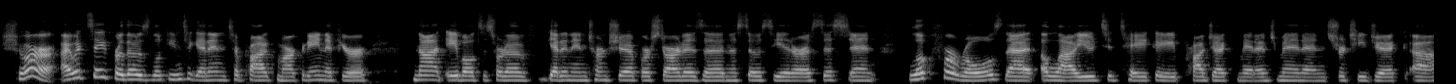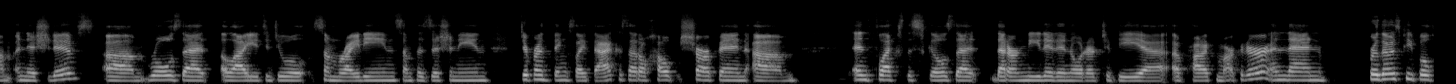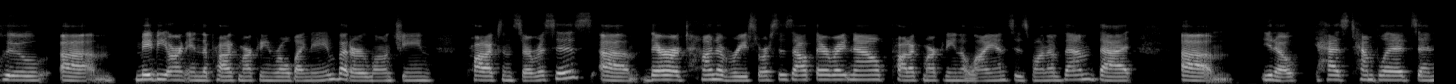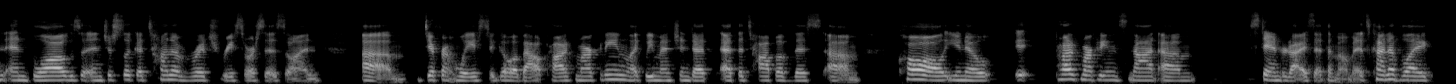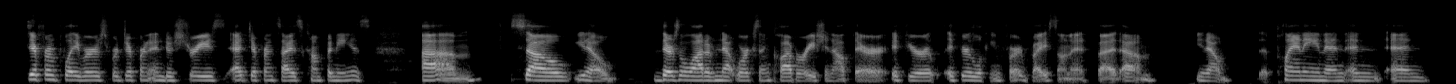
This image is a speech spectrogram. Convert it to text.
Sure. I would say for those looking to get into product marketing, if you're not able to sort of get an internship or start as an associate or assistant, look for roles that allow you to take a project management and strategic um, initiatives, um, roles that allow you to do some writing, some positioning, different things like that, because that'll help sharpen um, and flex the skills that that are needed in order to be a, a product marketer. And then for those people who um, maybe aren't in the product marketing role by name, but are launching products and services. Um, there are a ton of resources out there right now. Product Marketing Alliance is one of them that, um, you know, has templates and, and blogs and just like a ton of rich resources on um, different ways to go about product marketing. Like we mentioned at, at the top of this um, call, you know, it, product marketing is not um, standardized at the moment. It's kind of like different flavors for different industries at different size companies. Um, so you know there's a lot of networks and collaboration out there if you're if you're looking for advice on it but um you know planning and and and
